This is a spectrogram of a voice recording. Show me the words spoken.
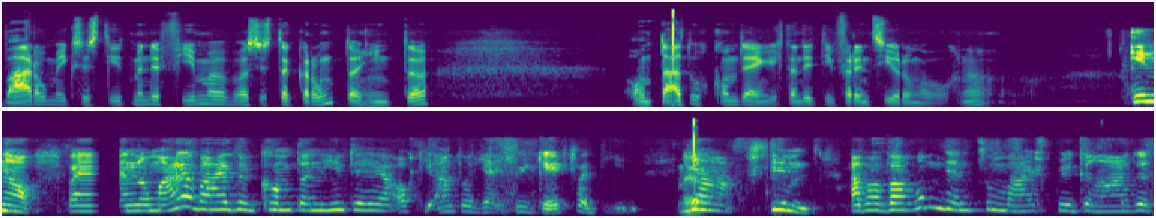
Warum existiert meine Firma? Was ist der Grund dahinter? Und dadurch kommt eigentlich dann die Differenzierung auch. Ne? Genau, weil normalerweise kommt dann hinterher auch die Antwort, ja, ich will Geld verdienen. Ja. ja. stimmt. Aber warum denn zum Beispiel gerade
